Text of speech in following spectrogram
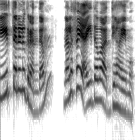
కీర్తనలు గ్రంథం నలభై ఐదవ అధ్యాయము.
